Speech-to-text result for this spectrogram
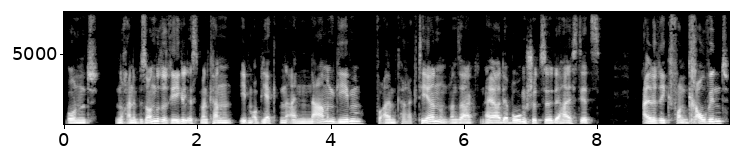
Und noch eine besondere Regel ist, man kann eben Objekten einen Namen geben, vor allem Charakteren, und man sagt, naja, der Bogenschütze, der heißt jetzt Alrik von Grauwind.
